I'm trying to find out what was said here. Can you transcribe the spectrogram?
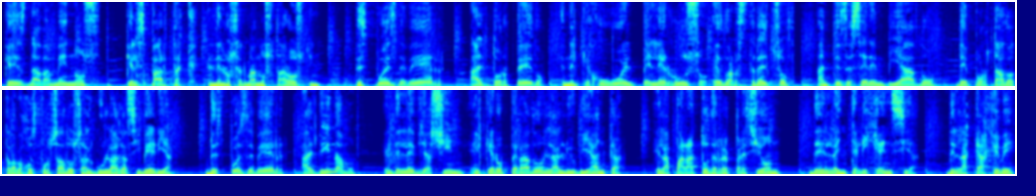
que es nada menos que el Spartak, el de los hermanos Tarostin, después de ver al torpedo en el que jugó el Pelé ruso Edward Streltsov antes de ser enviado, deportado a trabajos forzados al Gulag a Siberia, después de ver al Dinamo, el de Lev Yashin, el que era operado en la Ljubianka, el aparato de represión de la inteligencia de la KGB,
